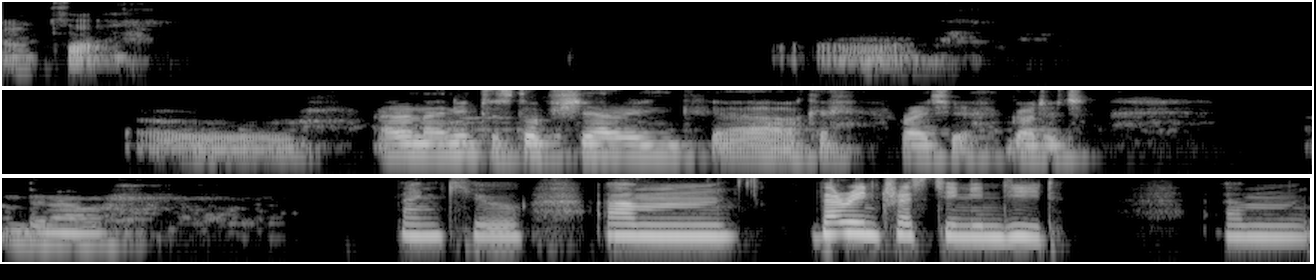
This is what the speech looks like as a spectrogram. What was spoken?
Okay. Oh, I don't know, I need to stop sharing. Uh, okay, right here, got it. And then I'll. Thank you. Um, very interesting indeed. Um,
